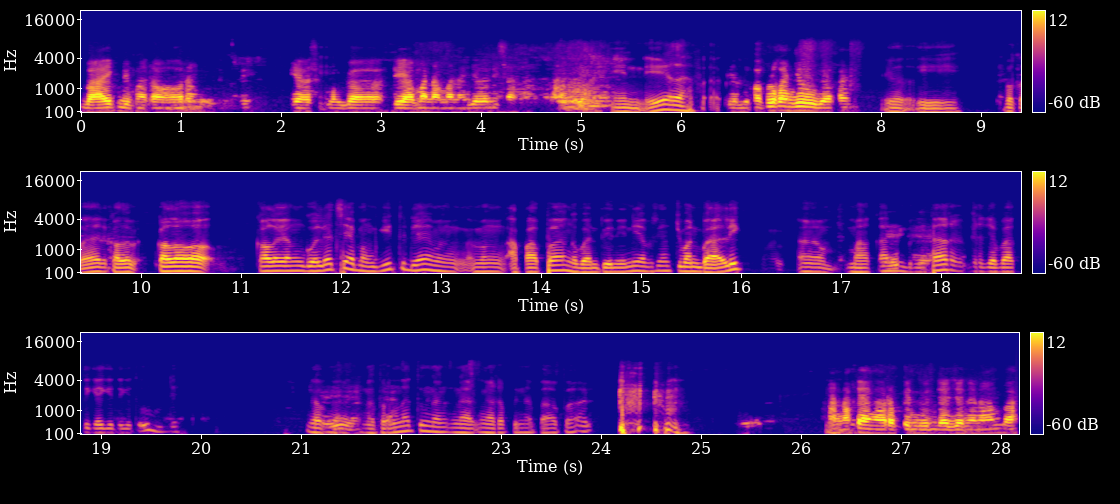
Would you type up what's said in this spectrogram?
baik di mata orang. Gitu ya semoga dia aman-aman aja di sana. In iyalah ya bokap lu kan juga kan. Yo i pokoknya kalau kalau kalau yang gue lihat sih emang begitu. Dia emang emang apa apa ngebantuin ini apa sih cuman balik eh, makan Iya. bentar kerja bakti kayak gitu gitu udah. Nggak nggak- Iya. nggak pernah tuh nga- nga- ngarepin apa-apaan anaknya yang ngarepin duit jajannya nambah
